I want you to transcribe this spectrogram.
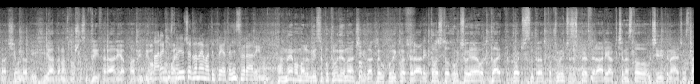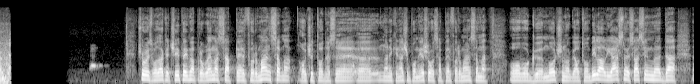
znači onda bih ja danas došao sa tri Ferrarija pa bi bilo A rekli ste jučer da nemate prijatelje s Ferrarijima. Pa nemam, ali bi se potrudio naći Dakle, ukoliko je Ferrari to što odlučuje, evo dajte doću sutra, potrudit ću se s pet Ferrari ako će nas to učiniti najjačom strankom. Čuli smo, dakle, Čipe ima problema sa performansama, očito da se e, na neki način pomiješalo sa performansama ovog moćnog automobila, ali jasno je sasvim da e,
